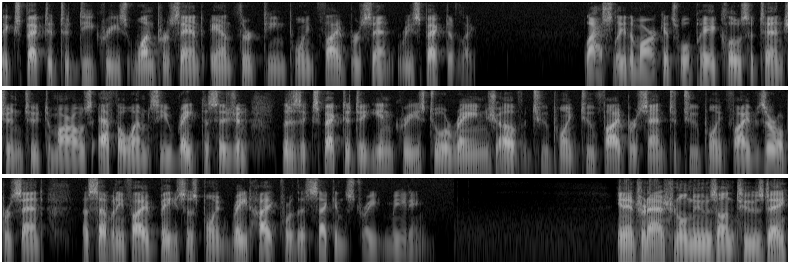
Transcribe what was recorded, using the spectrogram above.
expected to decrease 1% and 13.5%, respectively. Lastly, the markets will pay close attention to tomorrow's FOMC rate decision that is expected to increase to a range of 2.25% to 2.50%, a 75 basis point rate hike for the second straight meeting. In international news on Tuesday,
